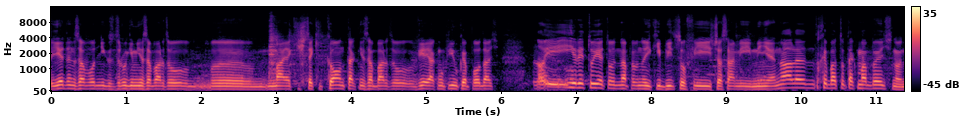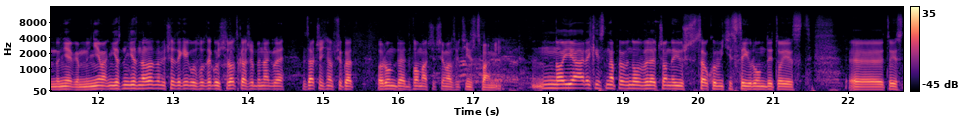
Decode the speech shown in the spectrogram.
jeden zawodnik z drugim nie za bardzo e, ma jakiś taki kontakt, nie za bardzo wie jak mu piłkę podać. No i irytuje to na pewno i kibiców i czasami i mnie, no ale chyba to tak ma być, no, no nie wiem, nie, nie, nie znalazłem jeszcze takiego złotego środka, żeby nagle zacząć na przykład rundę dwoma czy trzema zwycięstwami. No Jarek jest na pewno wyleczony już całkowicie z tej rundy, to jest, e, to jest,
